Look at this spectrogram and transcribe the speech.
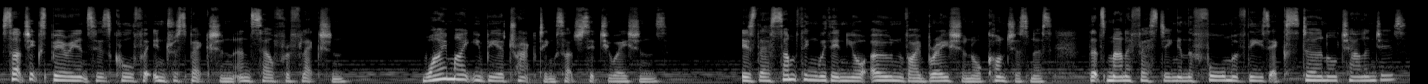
such experiences call for introspection and self reflection. Why might you be attracting such situations? Is there something within your own vibration or consciousness that's manifesting in the form of these external challenges?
